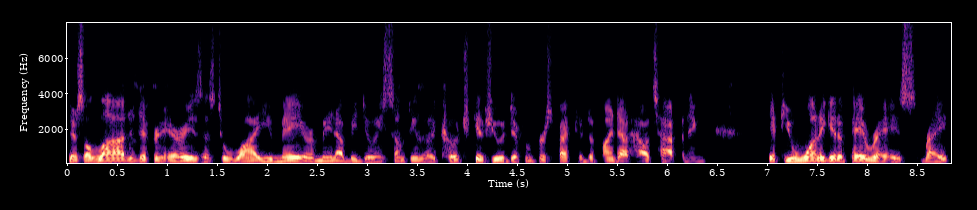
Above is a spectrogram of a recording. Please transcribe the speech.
There's a lot of different areas as to why you may or may not be doing something that a coach gives you a different perspective to find out how it's happening. If you want to get a pay raise, right,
